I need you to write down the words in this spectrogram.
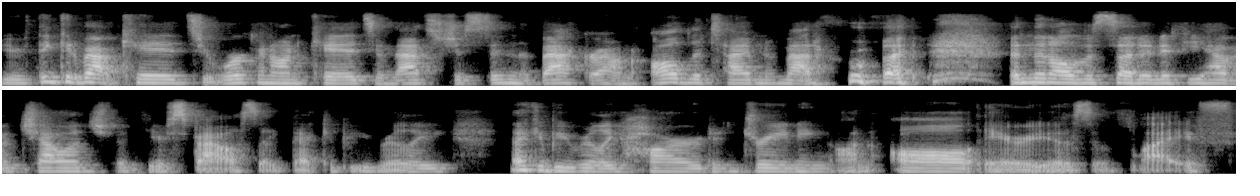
you're thinking about kids you're working on kids and that's just in the background all the time no matter what. And then all of a sudden if you have a challenge with your spouse like that could be really that could be really hard and draining on all areas of life.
